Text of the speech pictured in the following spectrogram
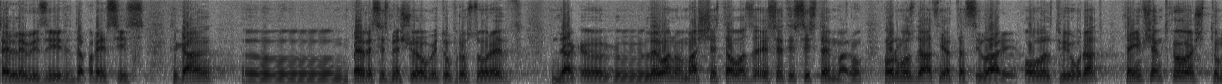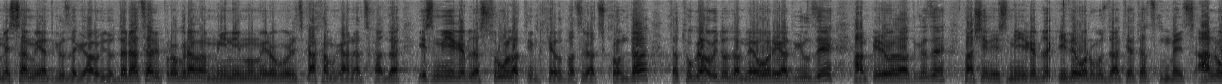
ტელევიზიით და პრესისგან. პრესის მეშვეობით უფრო სწორედ და ლევანმა მას შესთავაზა ესეთი სისტემა, რომ 50000 ლარი ყოველთვიურად და იმ შემთხვევაში თუ მესამე ადგილზე გავიდოდა, რაც არის პროგრამა მინიმუმი, როგორც კახამ განაცხადა, ის მიიღებდა სრულად იმ ხელბაც, რაც ჰქონდა და თუ გავიდოდა მეორე ადგილზე, ან პირველ ადგილზე, მაშინ ის მიიღებდა კიდე 50000 მეც. ანუ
